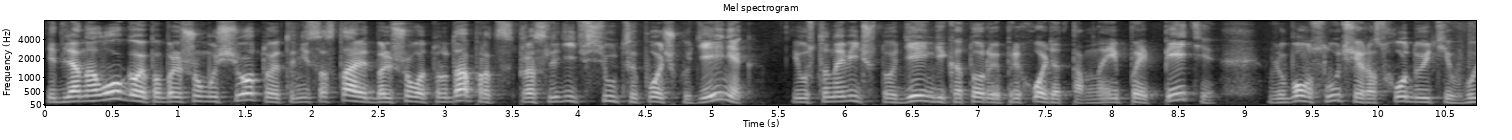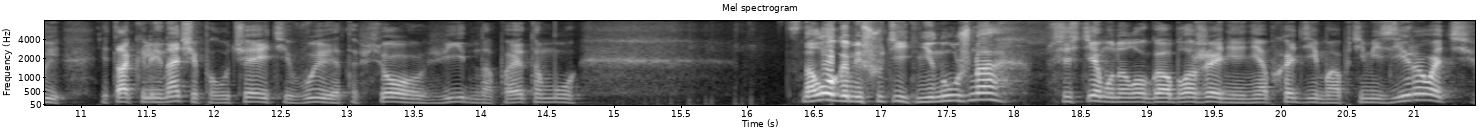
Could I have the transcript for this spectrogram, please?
И для налоговой, по большому счету, это не составит большого труда проследить всю цепочку денег и установить, что деньги, которые приходят там на ИП Пети, в любом случае расходуете вы. И так или иначе получаете вы. Это все видно. Поэтому с налогами шутить не нужно. Систему налогообложения необходимо оптимизировать.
